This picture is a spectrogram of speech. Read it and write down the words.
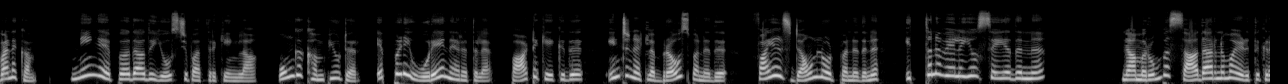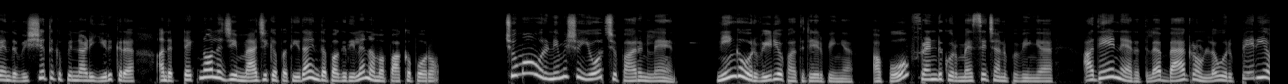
வணக்கம். நீங்க எப்போதாவது யோசிச்சு பார்த்திருக்கீங்களா? உங்க கம்ப்யூட்டர் எப்படி ஒரே நேரத்துல பாட்டு கேக்குது இன்டர்நெட்ல ப்ரௌஸ் பண்ணுது ஃபைல்ஸ் டவுன்லோட் பண்ணுதுன்னு இத்தனை வேலையும் செய்யுதுன்னு? நாம ரொம்ப சாதாரணமா எடுத்துக்கிற இந்த விஷயத்துக்கு பின்னாடி இருக்கிற அந்த டெக்னாலஜி மேஜிக்க பத்தி தான் இந்த பகுதியில நம்ம பார்க்க போறோம். சும்மா ஒரு நிமிஷம் யோசிச்சு பாருங்களேன். நீங்க ஒரு வீடியோ பார்த்துட்டே இருப்பீங்க. அப்போ ஃப்ரெண்டுக்கு ஒரு மெசேஜ் அனுப்புவீங்க. அதே நேரத்துல பேக்ரவுண்ட்ல ஒரு பெரிய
